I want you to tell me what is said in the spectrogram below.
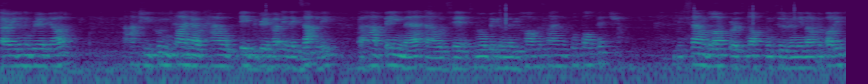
buried in the graveyard. Actually couldn't find out how big the graveyard is exactly, but I have been there and I would say it's no bigger than maybe half the size of a football pitch. Which sounds a lot, but it's not considering the amount of bodies.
